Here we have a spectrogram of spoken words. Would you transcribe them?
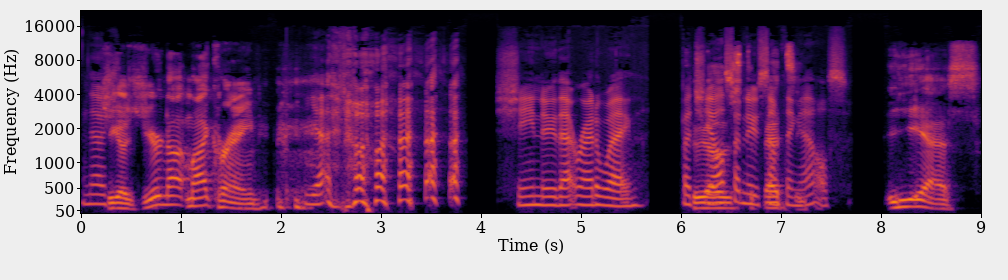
No, She goes, "You're not my crane." Yeah, no. she knew that right away. But she also knew something else. Yes.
